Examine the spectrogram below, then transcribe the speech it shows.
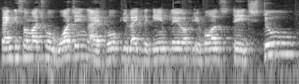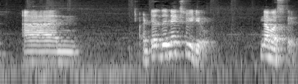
Thank you so much for watching. I hope you like the gameplay of Evolve Stage 2 and until the next video, Namaste.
